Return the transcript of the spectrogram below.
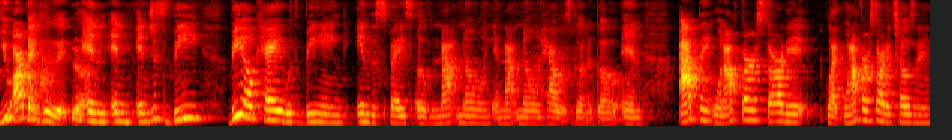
you are that good Yeah. and and and just be be okay with being in the space of not knowing and not knowing how it's gonna go and i think when i first started like when i first started chosen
